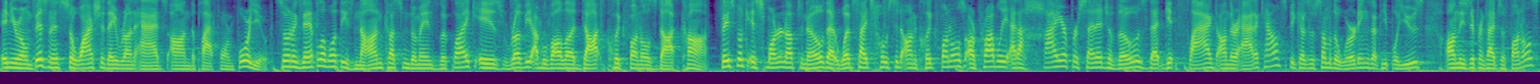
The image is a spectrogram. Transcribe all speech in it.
in your own business, so why should they run ads on the platform for you? So an example of what these non-custom domains look like is raviabuvala.clickfunnels.com. Facebook is smart enough to know that websites host on ClickFunnels are probably at a higher percentage of those that get flagged on their ad accounts because of some of the wordings that people use on these different types of funnels.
